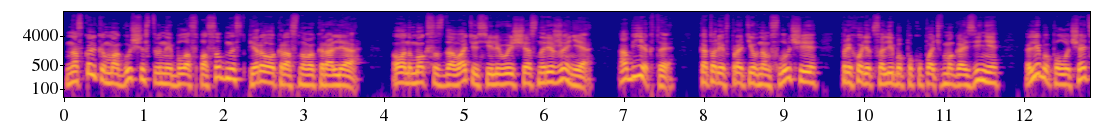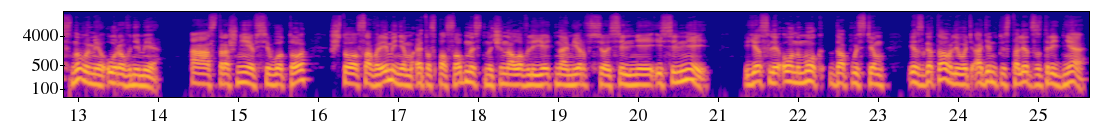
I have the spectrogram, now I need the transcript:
насколько могущественной была способность первого Красного Короля. Он мог создавать усиливающее снаряжение, объекты, которые в противном случае приходится либо покупать в магазине, либо получать с новыми уровнями. А страшнее всего то, что со временем эта способность начинала влиять на мир все сильнее и сильнее. Если он мог, допустим, изготавливать один пистолет за три дня,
